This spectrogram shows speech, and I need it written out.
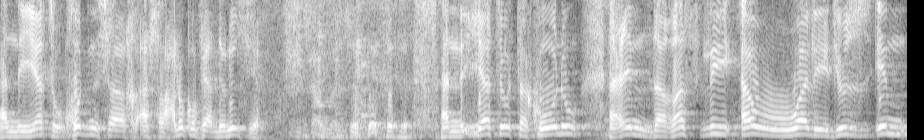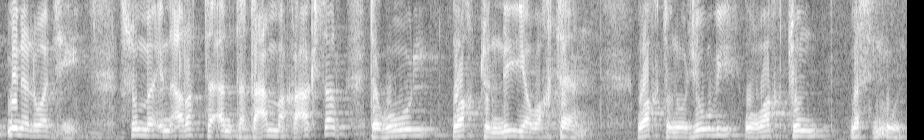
النية خد أشرح لكم في أندونيسيا. النية تكون عند غسل أول جزء من الوجه. ثم إن أردت أن تتعمق أكثر تقول وقت النية وقتان وقت وجوبي ووقت مسنون.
